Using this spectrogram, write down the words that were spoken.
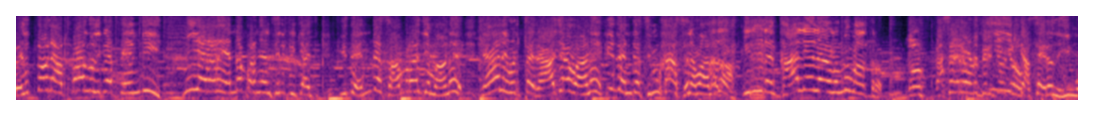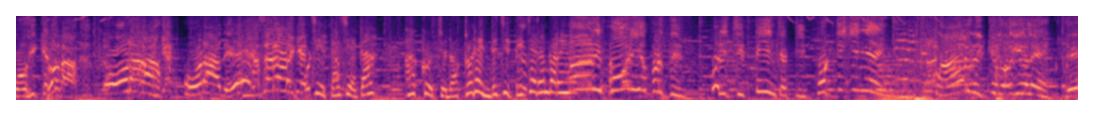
വെളുത്തോനെ അപ്പാന്ന് വിളിക്കാൻ തെണ്ടി. നീ ആരാണ് എന്നെ പറഞ്ഞനുസരിപ്പിക്കാൻ ഇത് എന്റെ സാമ്രാജ്യമാണ്. ഞാൻ ഇവിടുത്തെ രാജാവാണ്. ഇത് എന്റെ സിംഹാസനമാണ് കിരീടം കാലയിലാണെന്ന് മാത്രം. ഓ, കസേര തിരിച്ചു? കസേര നീ മോഹിക്കണ്ടടാ. ഓടാ ഓടാതെ കസേര. ചേട്ടാ ചേട്ടാ ആ കൊച്ചു ഡോക്ടറോട് എന്റെ ചിട്ടി ചേരാൻ പറയൂ. ഒരു ഒരു ചിട്ടിയും ചട്ടി പൊട്ടിക്കും ഞാൻ മാറി നിൽക്കും രോഗികളെ. ദേ,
